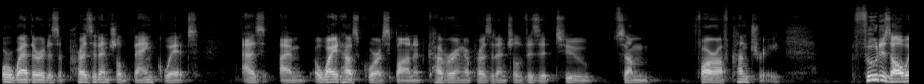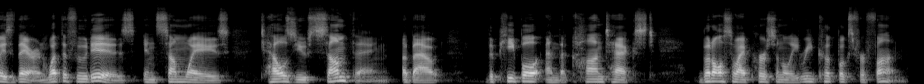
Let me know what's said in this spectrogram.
or whether it is a presidential banquet, as I'm a White House correspondent covering a presidential visit to some far off country. Food is always there. And what the food is, in some ways, tells you something about the people and the context. But also, I personally read cookbooks for fun.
